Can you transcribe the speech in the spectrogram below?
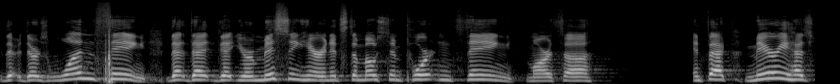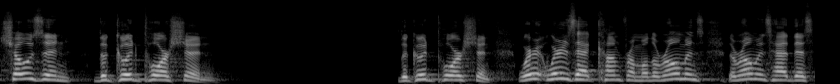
There's one thing that, that, that you're missing here, and it's the most important thing, Martha. In fact, Mary has chosen the good portion. The good portion. Where, where does that come from? Well the romans the romans had this,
